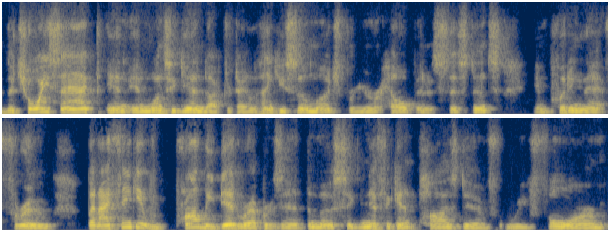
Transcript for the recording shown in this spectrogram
the Choice Act, and, and once again, Dr. Taylor, thank you so much for your help and assistance in putting that through. But I think it probably did represent the most significant positive reform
